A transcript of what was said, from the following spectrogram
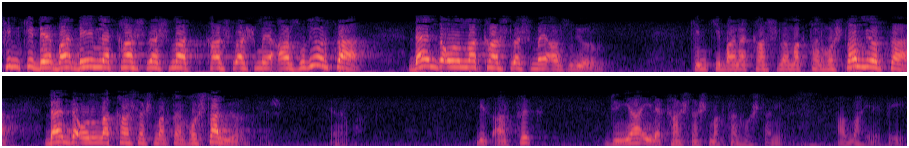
kim ki benimle karşılaşmak, karşılaşmayı arzuluyorsa ben de onunla karşılaşmayı arzuluyorum. Kim ki bana karşılamaktan hoşlanmıyorsa ben de onunla karşılaşmaktan hoşlanmıyorum diyor. Cenab-ı Hak. Biz artık dünya ile karşılaşmaktan hoşlanıyoruz. Allah ile değil.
